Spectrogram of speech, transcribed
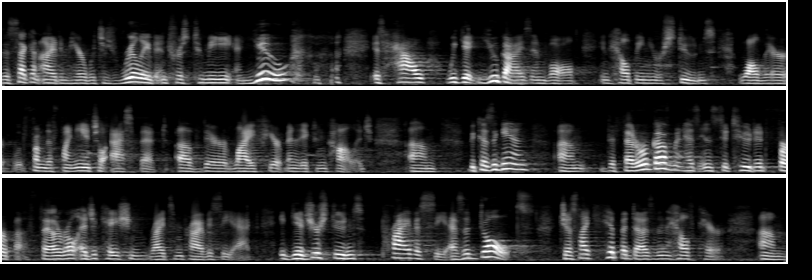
the second item here, which is really of interest to me and you, is how we get you guys involved in helping your students while they're from the financial aspect of their life here at Benedictine College. Um, because again, Um, the federal government has instituted FERPA, Federal Education Rights and Privacy Act. It gives your students privacy as adults, just like HIPAA does in the healthcare. Um,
